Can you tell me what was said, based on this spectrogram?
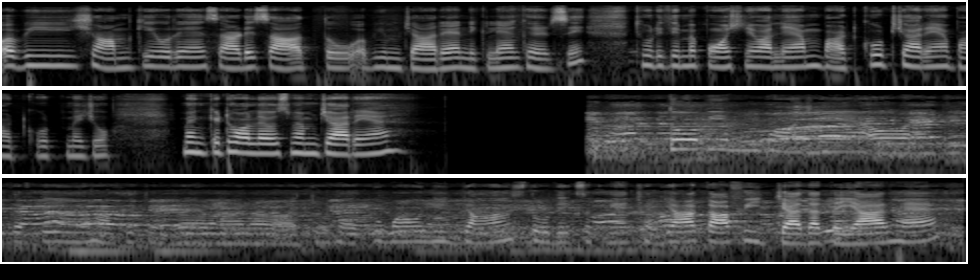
अभी शाम के हो रहे हैं साढ़े सात तो अभी हम जा रहे हैं, निकले हैं घर से। थोड़ी देर में पहुँचने वाले हैं हम भाटकोट जा रहे हैं। भाटकोट में जो बैंकेट हॉल है, उसमें हम जा रहे हैं। तो अभी हम पहुँच गए यहाँ पे चल रहा है हमारा जो है कुमाऊनी डांस तो देख सकते हैं छलिया काफ़ी ज़्यादा तैयार है।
